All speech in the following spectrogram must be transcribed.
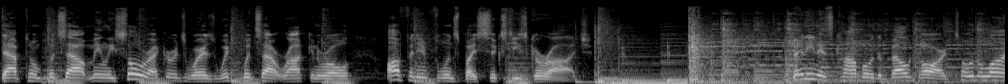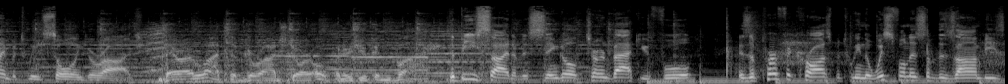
Daptone puts out mainly soul records, whereas Wick puts out rock and roll, often influenced by 60s garage. Benny and his combo The Bell Guard toe the line between soul and garage. There are lots of garage door openers you can buy. The B side of his single, Turn Back You Fool, is a perfect cross between the wistfulness of the zombies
